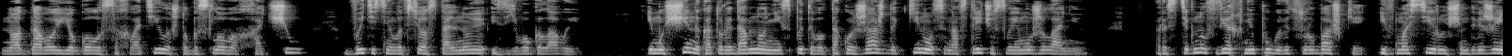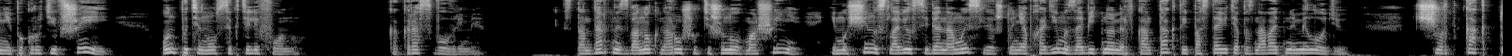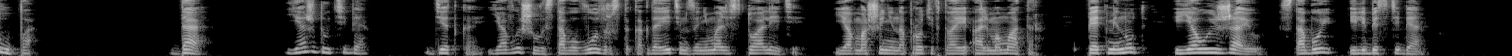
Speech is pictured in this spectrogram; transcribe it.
Но одного ее голоса хватило, чтобы слово «хочу» вытеснило все остальное из его головы. И мужчина, который давно не испытывал такой жажды, кинулся навстречу своему желанию. Расстегнув верхнюю пуговицу рубашки и в массирующем движении покрутив шеей, он потянулся к телефону. Как раз вовремя. Стандартный звонок нарушил тишину в машине, и мужчина словил себя на мысли, что необходимо забить номер в контакты и поставить опознавательную мелодию. «Черт, как тупо!» «Да», я жду тебя. Детка, я вышел из того возраста, когда этим занимались в туалете. Я в машине напротив твоей альма-матер. Пять минут, и я уезжаю. С тобой или без тебя.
